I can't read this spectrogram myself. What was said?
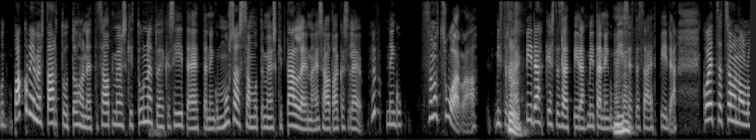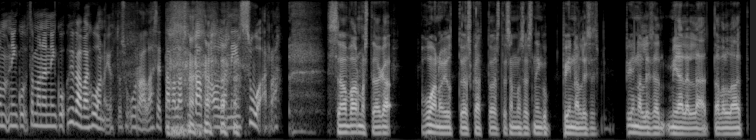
Mutta pakko vielä myös tarttua tuohon, että sä oot myöskin tunnettu ehkä siitä, että niinku musassa, mutta myöskin tälleen näin sä oot aika silleen, hyv- niinku, sanot suoraan mistä Kyllä. sä et pidä, kestä sä et pidä, mitä niin kuin mm-hmm. biisestä sä et pidä. Koet sä, että se on ollut niin kuin, semmoinen niin kuin hyvä vai huono juttu sun uralla, se tavallaan sun tapa olla niin suora? Se on varmasti aika huono juttu, jos katsoo sitä semmoisessa niin pinnallisessa, pinnallisella mielellä, että tavallaan, että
